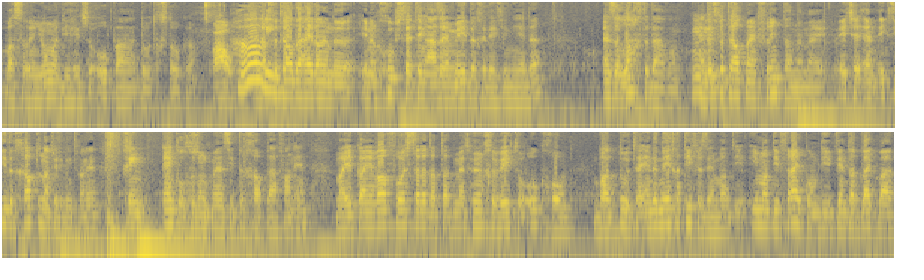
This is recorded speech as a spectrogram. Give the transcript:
was er een jongen die heeft zijn opa doodgestoken. Wauw. En dat vertelde hij dan in, de, in een groepsetting aan zijn medegedetineerden. En ze lachten daarom. Mhm. En dit vertelt mijn vriend dan naar mij. Weet je, en ik zie de grap er natuurlijk niet van in. Geen enkel gezond mens ziet de grap daarvan in. Maar je kan je wel voorstellen dat dat met hun geweten ook gewoon wat doet. Hè? In de negatieve zin. Want iemand die vrijkomt, die vindt dat blijkbaar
